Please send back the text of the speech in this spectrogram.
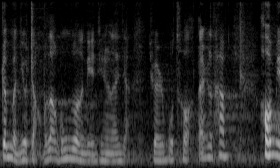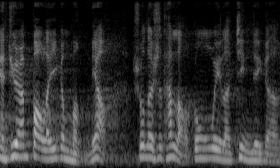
根本就找不到工作的年轻人来讲，确实不错。但是她后面居然爆了一个猛料，说的是她老公为了进这个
